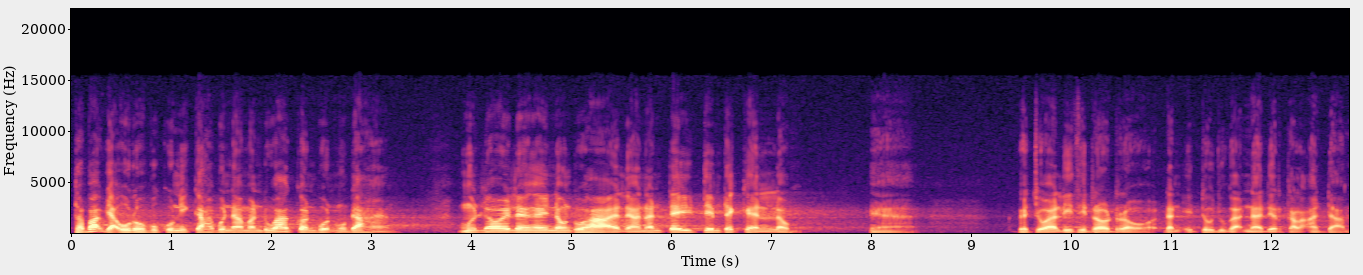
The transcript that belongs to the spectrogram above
Sebab ya uruh buku nikah bernama dua kan buat mudahan. Mulai dengan nong Tuhan, nanti tim teken lom. Ya. Kecuali tidak dan itu juga nadir kalau Adam.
